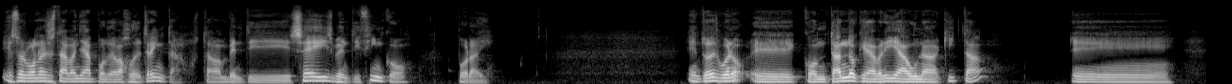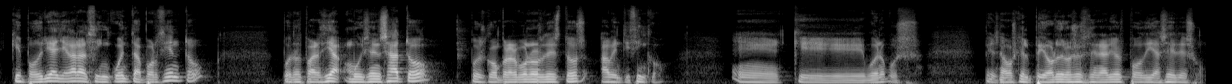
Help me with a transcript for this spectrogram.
estos bonos estaban ya por debajo de 30, estaban 26, 25, por ahí. Entonces, bueno, eh, contando que habría una quita eh, que podría llegar al 50%, pues nos parecía muy sensato pues comprar bonos de estos a 25. Eh, que, bueno, pues pensamos que el peor de los escenarios podía ser eso,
